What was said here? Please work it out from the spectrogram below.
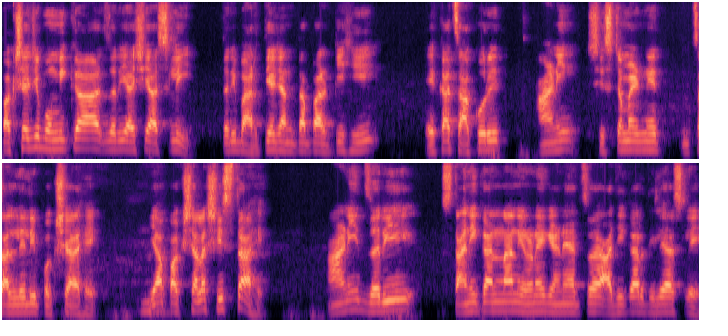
पक्षाची भूमिका जरी अशी असली तरी भारतीय जनता पार्टी ही एका चाकोरीत आणि सिस्टमॅटिक चाललेली पक्ष आहे. या पक्षाला शिस्त आहे. आणि जरी स्थानिकांना निर्णय घेण्याचा अधिकार दिले असले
